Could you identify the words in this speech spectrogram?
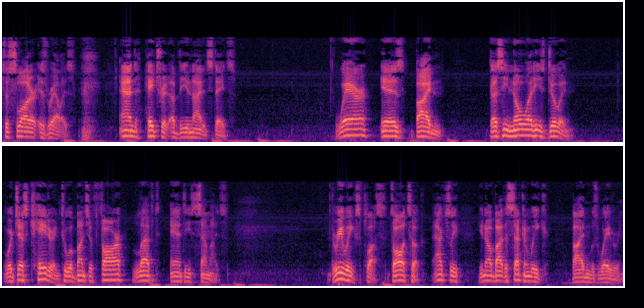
to slaughter Israelis and hatred of the United States. Where is Biden? Does he know what he's doing? Or just catering to a bunch of far left anti Semites? Three weeks plus. It's all it took. Actually, you know, by the second week, Biden was wavering.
